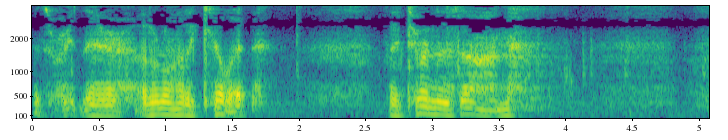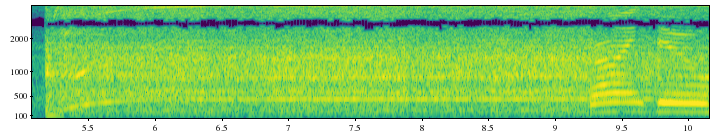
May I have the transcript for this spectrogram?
It's right there. I don't know how to kill it. If I turn this on... Trying to...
